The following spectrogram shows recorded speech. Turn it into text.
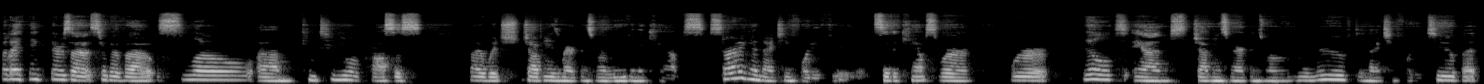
but I think there's a sort of a slow, um, continual process by which Japanese Americans were leaving the camps, starting in 1943. So the camps were were built and Japanese Americans were removed in 1942, but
